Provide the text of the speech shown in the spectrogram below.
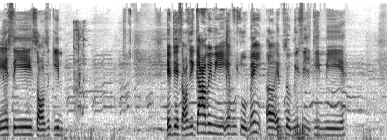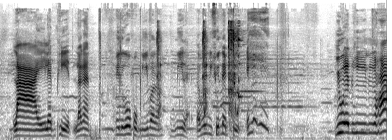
A C สองสกิน M เจ็ดสองสี่เก้าไม่มี M ศูนย์ไม่เออ M ศูนย์มีสี่สกินมีลายเลมเพจแล้วกัน ไม่รู้ว่าผมมีเปล่านะผมมีแหละ แต่ไม่มีชุดเลมเพจเอ๊ะ UMP มีห้า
